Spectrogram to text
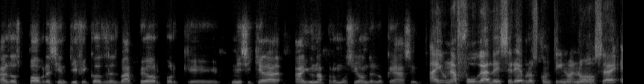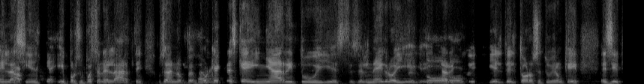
a los pobres científicos les va peor porque ni siquiera hay una promoción de lo que hacen. Hay una fuga de cerebros continua, ¿no? O sea, en la ah, ciencia y por supuesto en el arte. O sea, no, ¿por qué crees que Iñárritu y este es el negro y el, toro. y, y el del toro se tuvieron que ir? Es decir,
